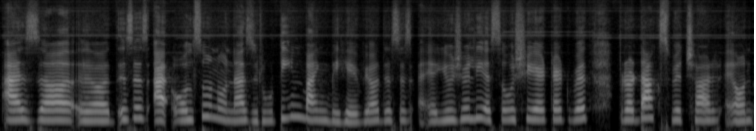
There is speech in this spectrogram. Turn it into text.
As uh, uh, this is uh, also known as routine buying behavior. This is uh, usually associated with products which are on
